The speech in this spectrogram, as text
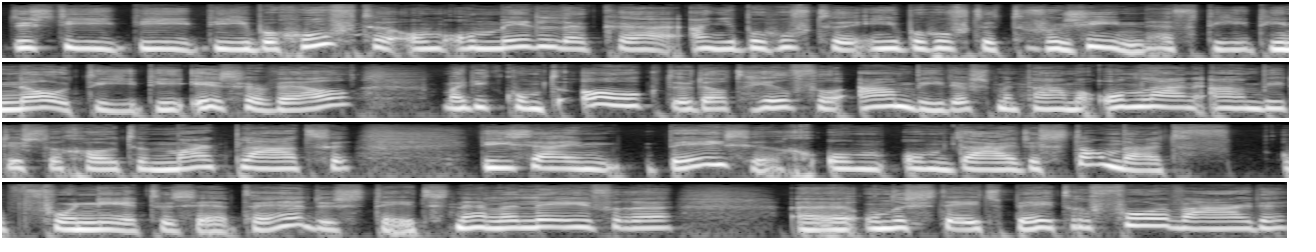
Dus die, die, die behoefte om onmiddellijk uh, aan je behoefte, in je behoefte te voorzien, of die, die nood die, die is er wel. Maar die komt ook doordat heel veel aanbieders, met name online aanbieders, de grote marktplaatsen, die zijn bezig om, om daar de standaard op voor neer te zetten. Hè? Dus steeds sneller leveren, uh, onder steeds betere voorwaarden.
